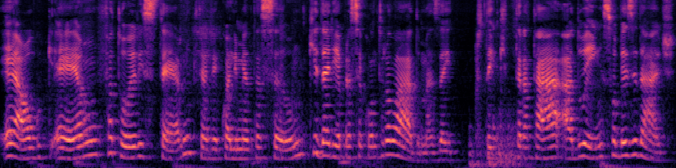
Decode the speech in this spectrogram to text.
É algo é um fator externo que tem a ver com a alimentação que daria para ser controlado, mas daí tu tem que tratar a doença, a obesidade,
